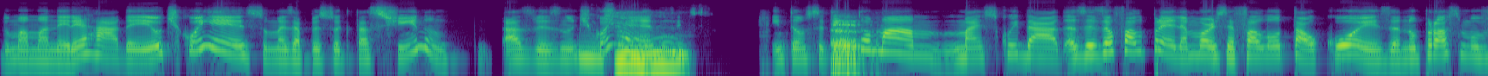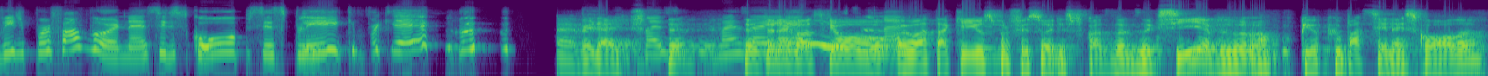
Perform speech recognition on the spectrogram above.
de uma maneira errada. Eu te conheço, mas a pessoa que tá assistindo, às vezes não te Não te conhece. Uhum. Então você tem que tomar mais cuidado. Às vezes eu falo pra ele, amor, você falou tal coisa, no próximo vídeo, por favor, né? Se desculpe, se explique, porque. É verdade. Mas, mas Tanto o negócio que é eu, isso, né? eu ataquei os professores por causa da dislexia, eu- que eu, que eu passei na escola,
